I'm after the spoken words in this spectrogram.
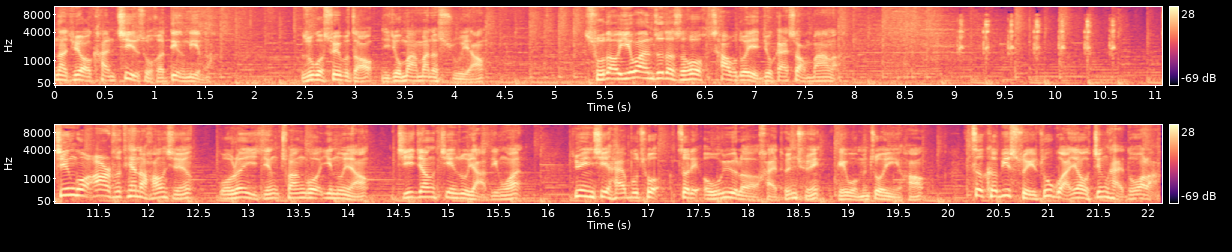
那就要看技术和定力了。如果睡不着，你就慢慢的数羊，数到一万只的时候，差不多也就该上班了。经过二十天的航行，我们已经穿过印度洋，即将进入亚丁湾。运气还不错，这里偶遇了海豚群，给我们做引航。这可比水族馆要精彩多了。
